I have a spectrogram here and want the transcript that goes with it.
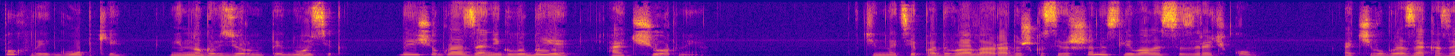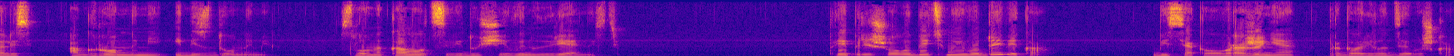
пухлые губки, немного вздернутый носик, да еще глаза не голубые, а черные. В темноте подвала радужка совершенно сливалась со зрачком, отчего глаза казались огромными и бездонными, словно колодцы, ведущие в иную реальность. «Ты пришел убить моего Дэвика?» Без всякого выражения проговорила девушка,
